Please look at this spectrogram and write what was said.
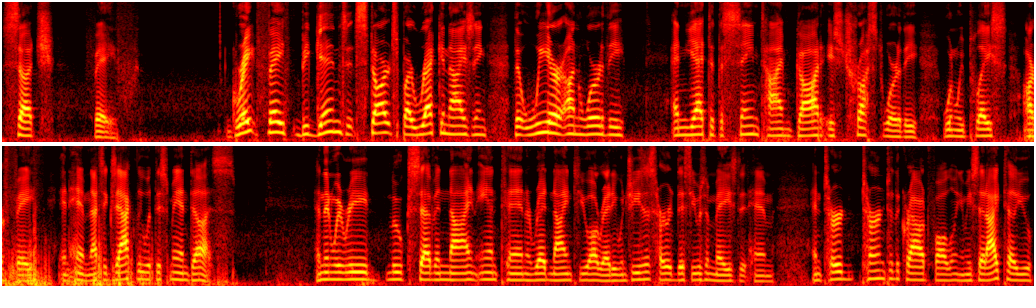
such faith. Great faith begins, it starts by recognizing that we are unworthy and yet at the same time, God is trustworthy when we place our faith in Him. That's exactly what this man does. And then we read Luke 7, 9, and 10. I read 9 to you already. When Jesus heard this, he was amazed at him and turned, turned to the crowd following him. He said, I tell you,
